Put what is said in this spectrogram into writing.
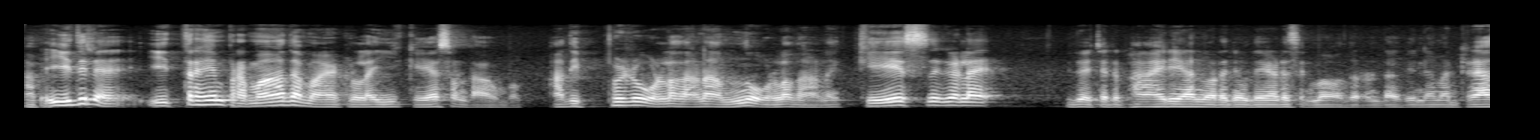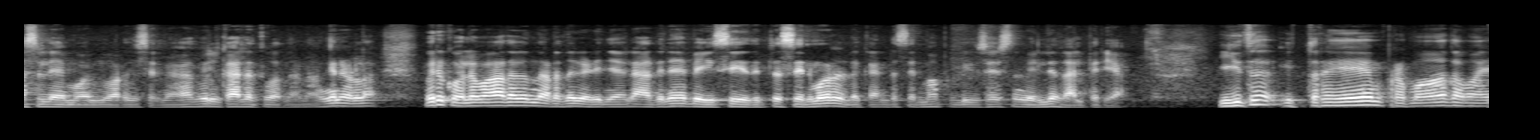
അപ്പം ഇതിൽ ഇത്രയും പ്രമാദമായിട്ടുള്ള ഈ കേസ് ഉണ്ടാകുമ്പം അതിപ്പോഴും ഉള്ളതാണ് അന്നും ഉള്ളതാണ്. കേസുകളെ ഇത് വെച്ചിട്ട് ഭാര്യ എന്ന് പറഞ്ഞ ഉദയയുടെ സിനിമ വന്നിട്ടുണ്ട് പിന്നെ മദ്രാസിലെ മോൻ എന്ന് പറഞ്ഞ സിനിമ അത് പിൽക്കാലത്ത് വന്നതാണ്. അങ്ങനെയുള്ള ഒരു കൊലപാതകം നടന്നു കഴിഞ്ഞാൽ അതിനെ ബേസ് ചെയ്തിട്ട് സിനിമകൾ എടുക്കാൻ സിനിമ പ്രൊഡ്യൂസേഴ്സിന് വലിയ താല്പര്യമാണ്. ഇത് ഇത്രയും പ്രമാദമായ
